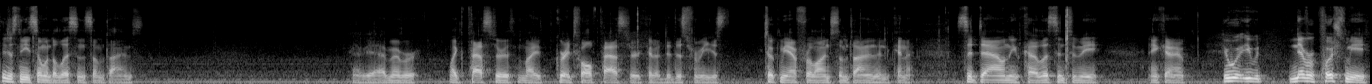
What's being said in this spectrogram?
they just need someone to listen sometimes. Kind yeah, I remember like pastor, my grade 12 pastor kind of did this for me. He just took me out for lunch sometimes and kind of sit down and kind of listen to me and kind of, he would, he would never push me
